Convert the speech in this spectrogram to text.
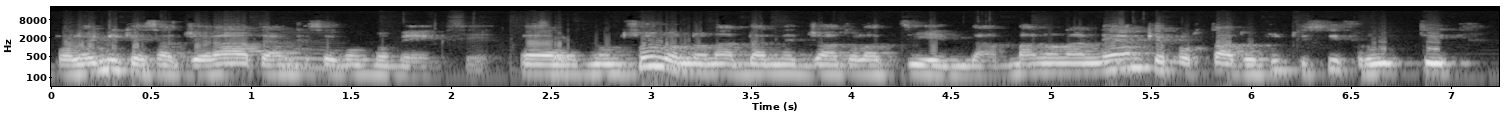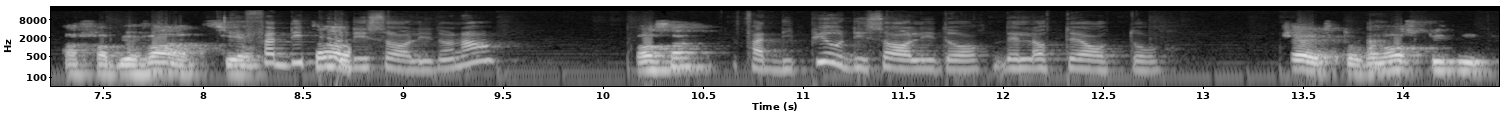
polemiche esagerate anche Mm, secondo me. sì. Eh, non solo non ha danneggiato l'azienda, ma non ha neanche portato tutti questi frutti a Fabio Fazio. Che fa di Tra- più di solito, no? Cosa? Fa di più di solito dell'8-8. Certo, con ospiti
